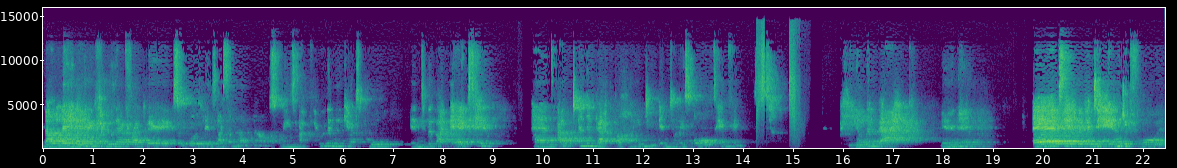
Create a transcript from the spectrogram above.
Now lengthening through that front leg. So both legs nice and long now. Squeeze up through the kneecaps, pull into the butt. Exhale, hands out and then back behind you. Interlace all 10 fingers. Peel them back. Inhale. Exhale, begin to hinge forward.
